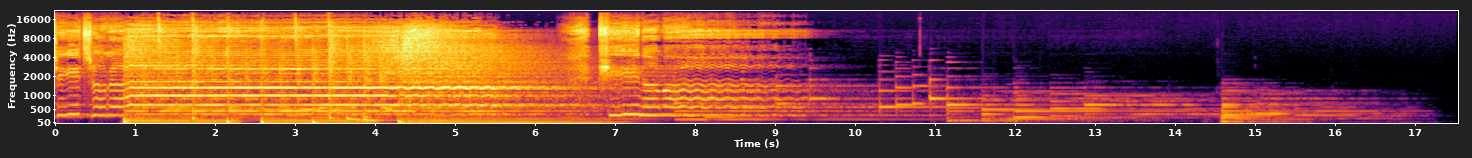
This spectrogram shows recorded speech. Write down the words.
지쳐가. 기나마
